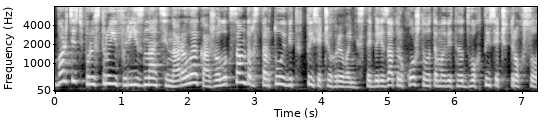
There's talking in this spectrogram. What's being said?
Вартість пристроїв різна. Ціна реле, каже Олександр, стартує від тисячі гривень. Стабілізатор коштуватиме від 2300.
